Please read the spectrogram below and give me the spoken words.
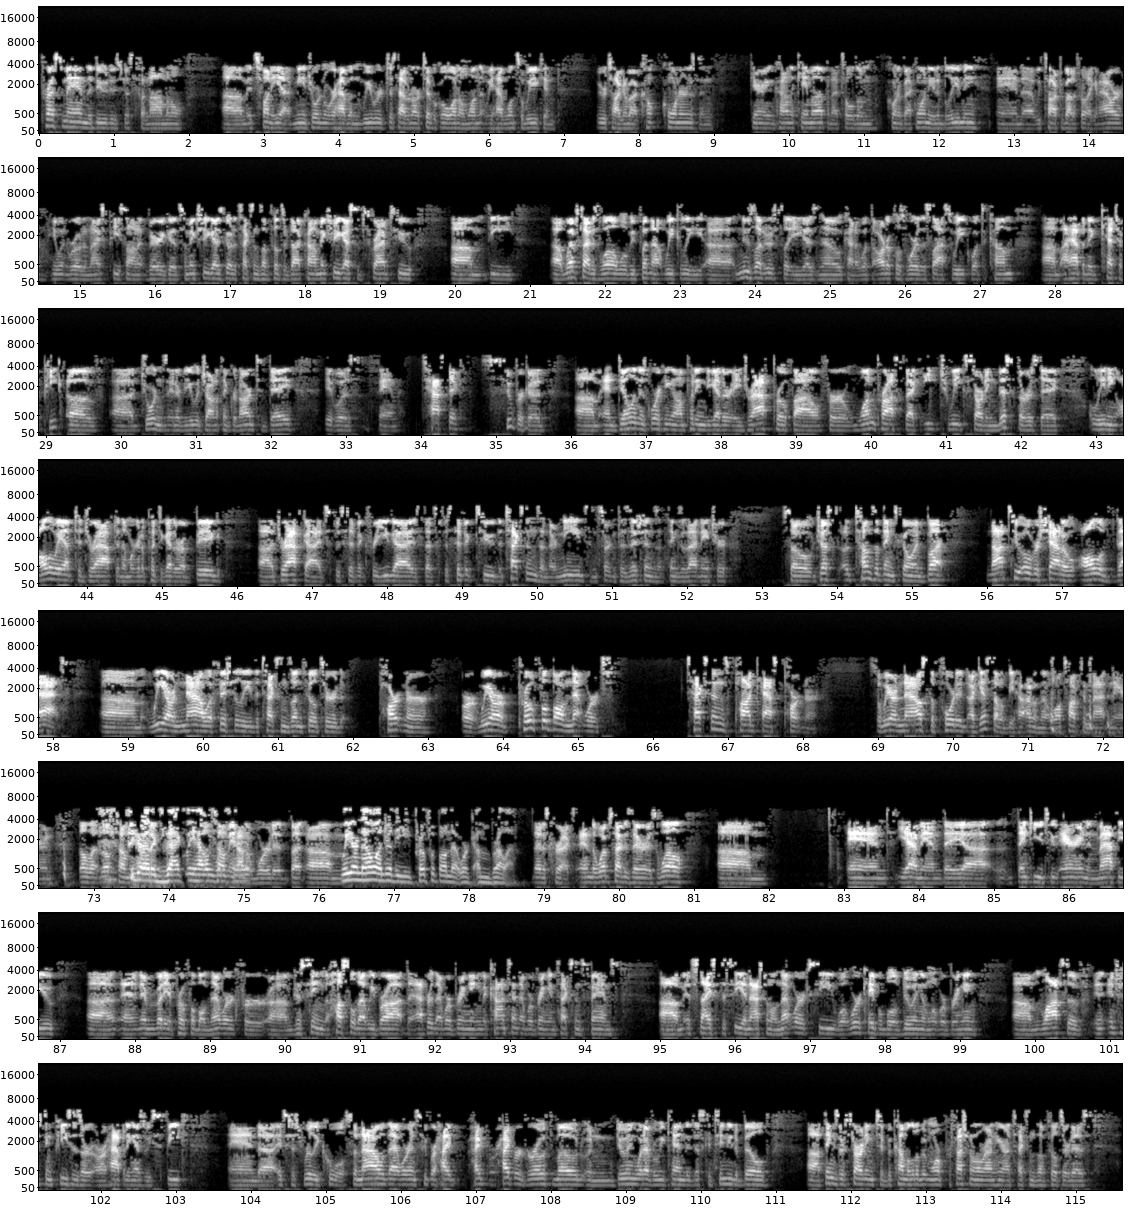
Press man, the dude is just phenomenal. Um, it's funny, yeah. Me and Jordan were having, we were just having our typical one-on-one that we have once a week, and we were talking about co- corners and Gareon Conley came up, and I told him cornerback one. He didn't believe me, and uh, we talked about it for like an hour. He went and wrote a nice piece on it, very good. So make sure you guys go to TexansUnfiltered.com. Make sure you guys subscribe to um, the uh, website as well. We'll be putting out weekly uh, newsletters to let you guys know kind of what the articles were this last week, what to come. Um, I happened to catch a peek of uh, Jordan's interview with Jonathan Greenard today. It was fantastic, super good. Um, and Dylan is working on putting together a draft profile for one prospect each week starting this Thursday, leading all the way up to draft. And then we're going to put together a big uh, draft guide specific for you guys that's specific to the Texans and their needs and certain positions and things of that nature. So just uh, tons of things going, but not to overshadow all of that. Um, we are now officially the Texans Unfiltered partner, or we are Pro Football Network's Texans podcast partner. So we are now supported. I guess that'll be. I don't know. I'll talk to Matt and Aaron. They'll let, they'll tell me. Figure how out to- exactly how They'll tell me how it. to word it, but um, We are now under the Pro Football Network umbrella. that is correct, and the website is there as well. Um, and yeah, man, they uh, thank you to Aaron and Matthew uh, and everybody at Pro Football Network for um, just seeing the hustle that we brought, the effort that we're bringing, the content that we're bringing Texans fans. Um, it's nice to see a national network see what we're capable of doing and what we're bringing. Um, lots of interesting pieces are, are happening as we speak, and uh, it's just really cool. So now that we're in super hype, hyper, hyper growth mode and doing whatever we can to just continue to build, uh, things are starting to become a little bit more professional around here on Texans Unfiltered. As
